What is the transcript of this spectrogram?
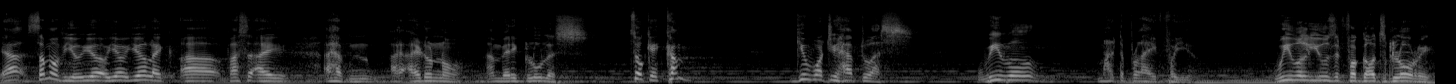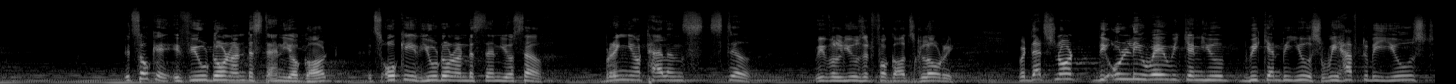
Yeah, some of you, you're, you're, you're like, uh, Pastor, I, I have, I, I don't know. I'm very clueless. It's okay, come. Give what you have to us. We will multiply it for you. We will use it for God's glory. It's okay if you don't understand your God. It's okay if you don't understand yourself. Bring your talents still. We will use it for God's glory. But that's not the only way we can, use, we can be used. We have to be used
